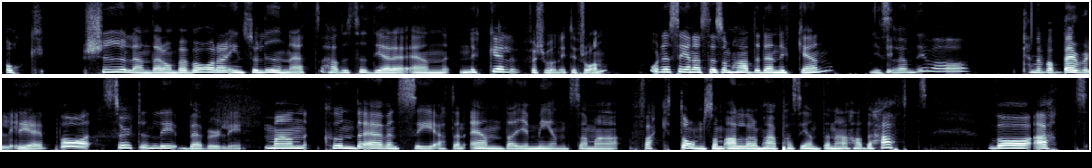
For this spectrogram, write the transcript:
Och kylen där de bevarar insulinet hade tidigare en nyckel försvunnit ifrån. Och den senaste som hade den nyckeln, gissa vem det var? Kan det vara Beverly? Det var certainly Beverly. Man kunde även se att den enda gemensamma faktorn som alla de här patienterna hade haft var att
